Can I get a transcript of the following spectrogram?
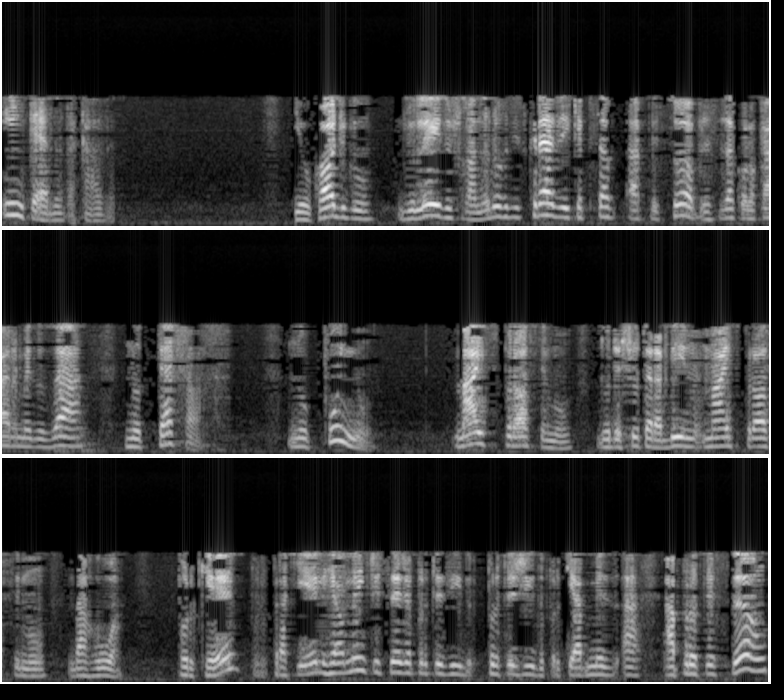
interna da casa. E o código de lei do Shulchan Aruch descreve que a pessoa precisa colocar a mezuzá no tefach, no punho mais próximo do Reshut Arabim, mais próximo da rua. Por quê? Para que ele realmente seja protegido, protegido porque a, a, a proteção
